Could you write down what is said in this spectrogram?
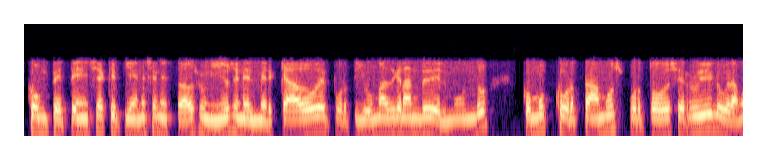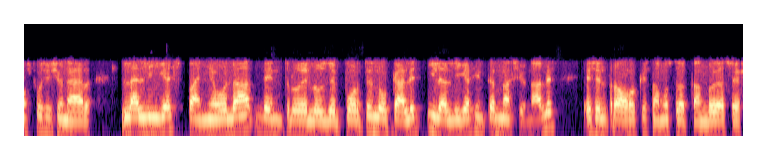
competencia que tienes en Estados Unidos, en el mercado deportivo más grande del mundo, cómo cortamos por todo ese ruido y logramos posicionar la liga española dentro de los deportes locales y las ligas internacionales, es el trabajo que estamos tratando de hacer.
